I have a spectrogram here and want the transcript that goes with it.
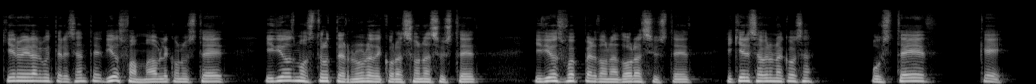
Quiero oír algo interesante. Dios fue amable con usted y Dios mostró ternura de corazón hacia usted y Dios fue perdonador hacia usted. ¿Y quiere saber una cosa? ¿Usted qué?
